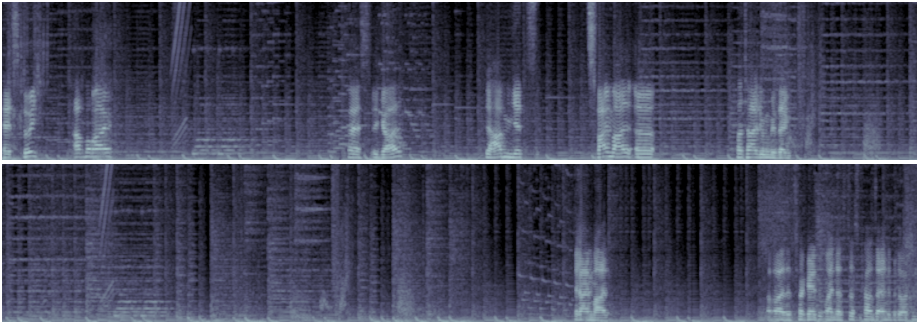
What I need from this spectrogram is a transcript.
Hältst durch, Abmoral. Ist egal. Wir haben jetzt zweimal äh, Verteidigung gesenkt. Dreimal. Aber das vergeltet man, dass das kann unser Ende bedeuten.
